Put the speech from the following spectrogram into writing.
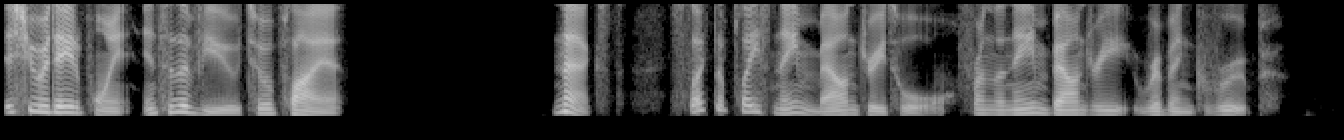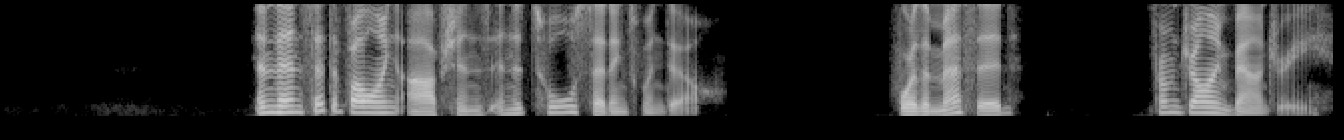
Issue a data point into the view to apply it. Next, select the Place Name Boundary tool from the Name Boundary ribbon group. And then set the following options in the Tool Settings window. For the method, from Drawing Boundary,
